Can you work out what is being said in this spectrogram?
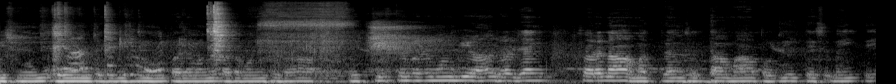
विष्णु ओम तद्विष्णु परमं पदमं सुधा उच्छिष्ट परमं विहारजं शरणामत्रं शुद्धामा पुरीत्यस्मै ते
